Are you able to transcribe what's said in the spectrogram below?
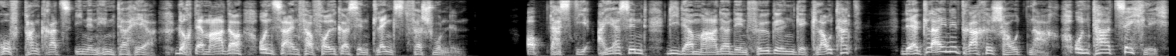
ruft Pankratz ihnen hinterher, doch der Marder und sein Verfolger sind längst verschwunden. Ob das die Eier sind, die der Marder den Vögeln geklaut hat? Der kleine Drache schaut nach, und tatsächlich,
